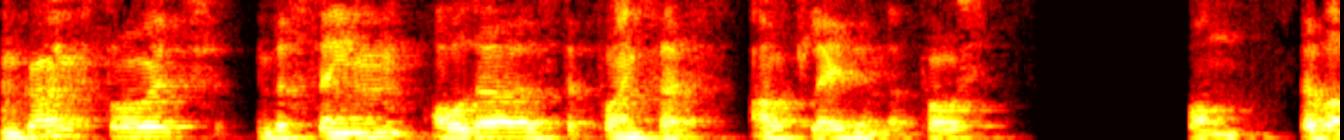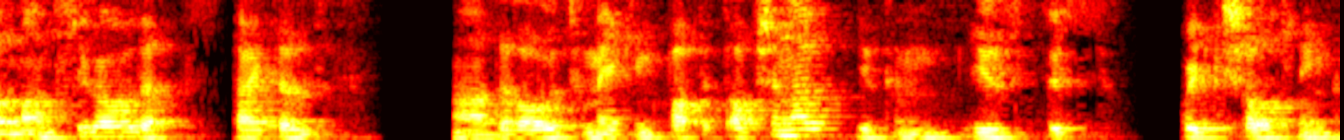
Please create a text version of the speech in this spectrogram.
I'm going through it in the same order as the points I've outlaid in the post from several months ago that's titled uh, The Road to Making Puppet Optional. You can use this quick short link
